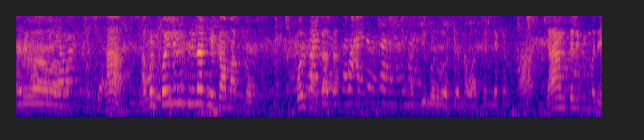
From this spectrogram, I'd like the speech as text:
अरे वा वा हा आपण पहिली दुसरीलाच हे काम मागतो? कोण सांगता आता? अगदी बरोबर. त्यांना वाचन लेखन हा ह्या अंकलिपीमध्ये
